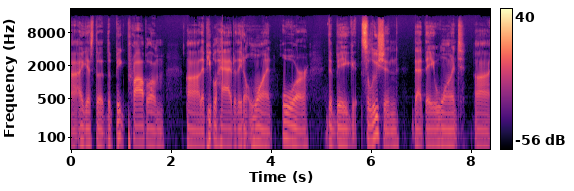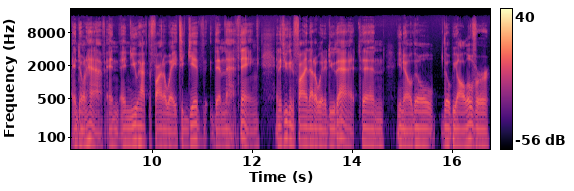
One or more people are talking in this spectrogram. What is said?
I guess the the big problem uh, that people have that they don't want or the big solution that they want uh, and don't have, and and you have to find a way to give them that thing. And if you can find out a way to do that, then you know they'll they'll be all over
